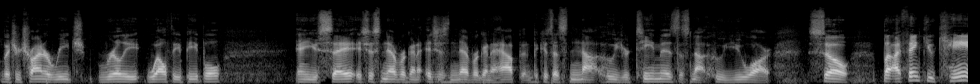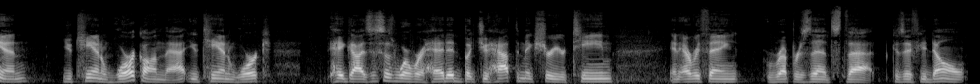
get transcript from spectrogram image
but you're trying to reach really wealthy people, and you say it, it's just never gonna it's just never gonna happen because that's not who your team is. That's not who you are. So, but I think you can you can work on that. You can work. Hey guys, this is where we're headed, but you have to make sure your team and everything represents that. Because if you don't,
